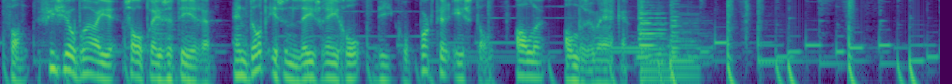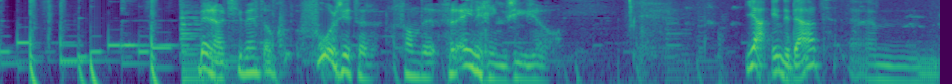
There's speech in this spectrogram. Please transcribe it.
van Visio Braille zal presenteren. En dat is een leesregel die compacter is dan alle andere merken. Bernard, je bent ook voorzitter van de vereniging ZISO. Ja, inderdaad. Um,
